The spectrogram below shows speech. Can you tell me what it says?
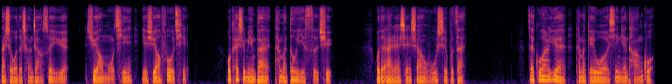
那是我的成长岁月，需要母亲，也需要父亲。我开始明白，他们都已死去。我的黯然神伤无时不在。在孤儿院，他们给我新年糖果，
